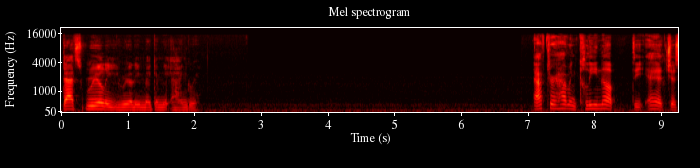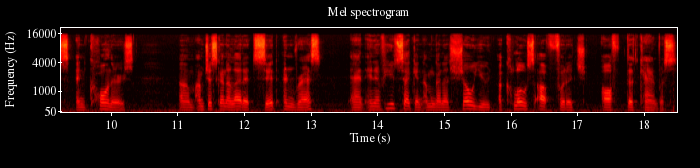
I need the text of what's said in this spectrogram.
that's really, really making me angry. After having cleaned up the edges and corners, um, I'm just gonna let it sit and rest. And in a few seconds, I'm gonna show you a close-up footage of the canvas.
